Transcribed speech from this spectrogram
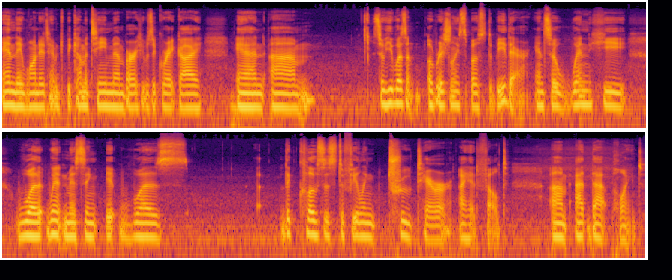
and they wanted him to become a team member. He was a great guy, and um, so he wasn't originally supposed to be there. And so when he wa- went missing, it was the closest to feeling true terror I had felt um, at that point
